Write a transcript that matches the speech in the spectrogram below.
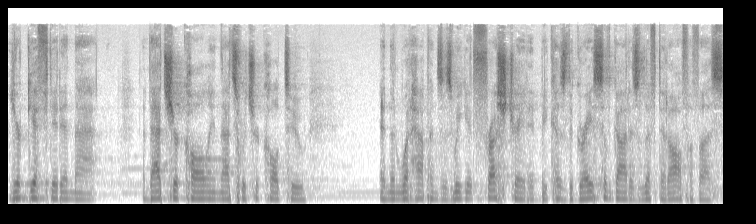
you're gifted in that. That's your calling, that's what you're called to. And then what happens is we get frustrated because the grace of God is lifted off of us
